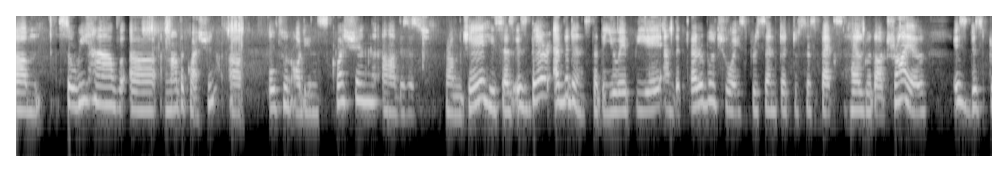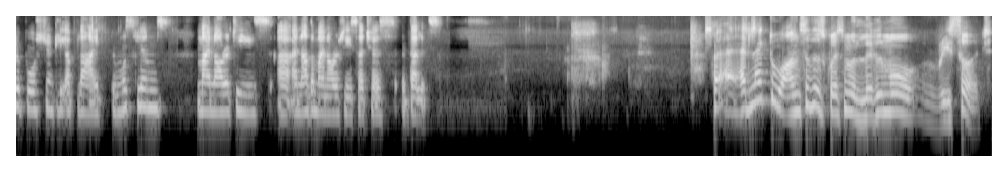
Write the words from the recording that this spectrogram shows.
Um, so we have uh, another question, uh, also an audience question. Uh, this is from Jay. He says, Is there evidence that the UAPA and the terrible choice presented to suspects held without trial is disproportionately applied to Muslims, minorities, uh, and other minorities such as Dalits? I- I'd like to answer this question with a little more research,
